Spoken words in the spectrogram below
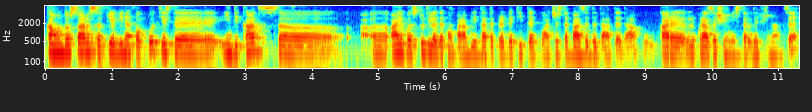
ca un dosar să fie bine făcut, este indicat să aibă studiile de comparabilitate pregătite cu aceste baze de date, da, cu care lucrează și Ministerul de Finanțe.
